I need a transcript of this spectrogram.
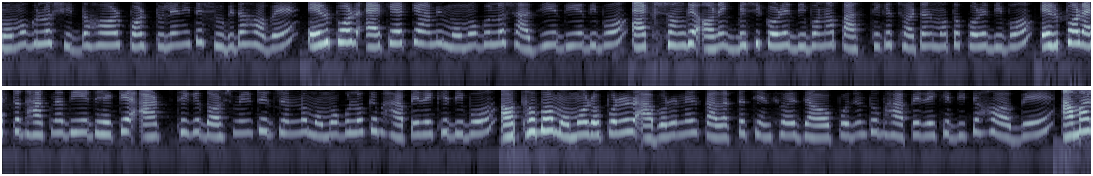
মোমোগুলো সিদ্ধ হওয়ার পর তুলে নিতে সুবিধা হবে। এরপর একে একে আমি মোমোগুলো সাজিয়ে দিয়ে দিব। একসঙ্গে অনেক বেশি করে দিব না, পাঁচ থেকে ছটার মতো করে দিব। এরপর একটা ঢাকনা দিয়ে ঢেকে আট থেকে দশ মিনিটের জন্য মোমোগুলোকে ভাপে রেখে দিব। অথবা মোমোর ওপরের আবরণের কালারটা চেঞ্জ হয়ে যাওয়া পর্যন্ত ভাপে রেখে দিতে হবে? আমার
